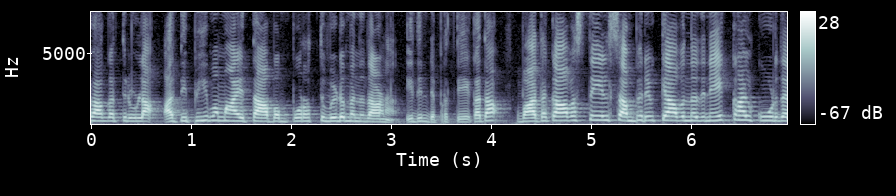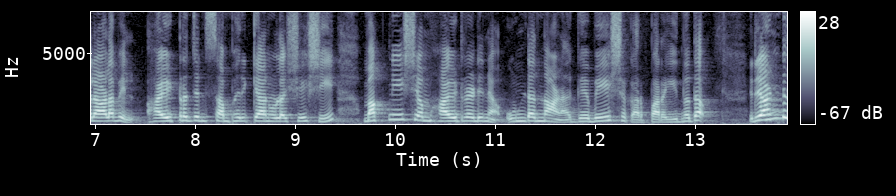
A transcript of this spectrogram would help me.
പാകത്തിലുള്ള അതിഭീമമായ താപം പുറത്തുവിടുമെന്നതാണ് ഇതിന്റെ പ്രത്യേകത. വാതകാവസ്ഥയിൽ സംഭരിക്കാവുന്നതിനേക്കാൾ കൂടുതൽ അളവിൽ ഹൈഡ്രജൻ സംഭരിക്കാനുള്ള ശേഷി മഗ്നീഷ്യം ഹൈഡ്രഡിന് ഉണ്ടെന്നാണ് ഗവേഷകർ പറയുന്നത്. രണ്ട്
